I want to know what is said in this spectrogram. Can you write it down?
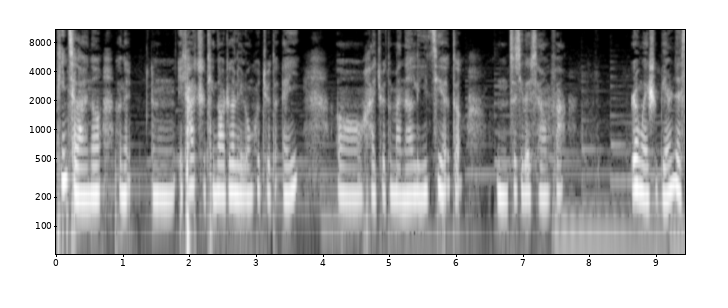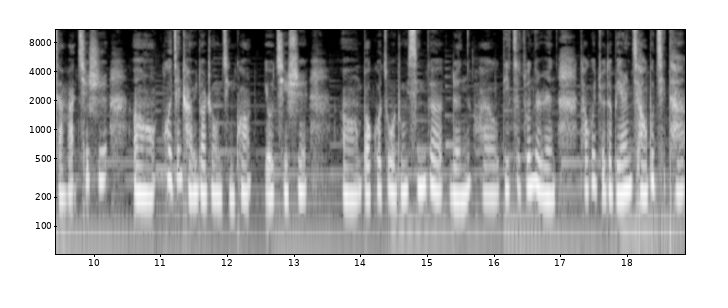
听起来呢，可能。嗯，一开始听到这个理论会觉得，哎，嗯，还觉得蛮难理解的，嗯，自己的想法，认为是别人的想法，其实，嗯，会经常遇到这种情况，尤其是，嗯，包括自我中心的人，还有低自尊的人，他会觉得别人瞧不起他，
